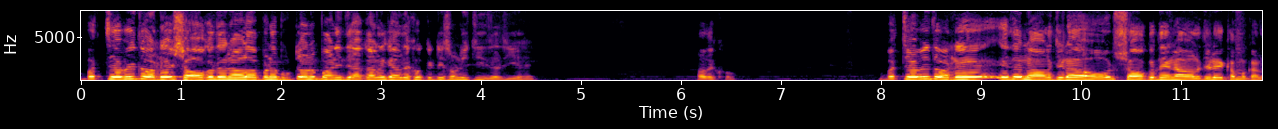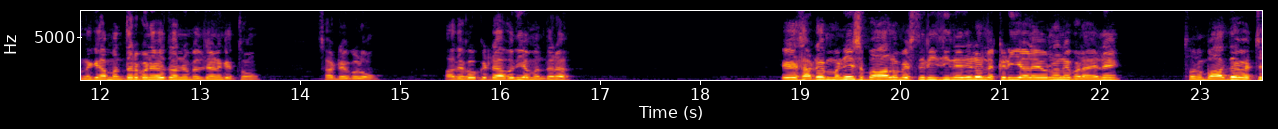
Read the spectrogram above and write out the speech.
ਬੱਚੇ ਵੀ ਤੁਹਾਡੇ ਸ਼ੌਕ ਦੇ ਨਾਲ ਆਪਣੇ ਬੂਟਿਆਂ ਨੂੰ ਪਾਣੀ ਦਿਆ ਕਰਨਗੇ। ਆ ਦੇਖੋ ਕਿੱਡੀ ਸੋਹਣੀ ਚੀਜ਼ ਹੈ ਜੀ ਇਹ। ਆ ਦੇਖੋ। ਬੱਚੇ ਵੀ ਤੁਹਾਡੇ ਇਹਦੇ ਨਾਲ ਜਿਹੜਾ ਉਹ ਸ਼ੌਕ ਦੇ ਨਾਲ ਜਿਹੜੇ ਕੰਮ ਕਰਨਗੇ। ਆ ਮੰਦਿਰ ਬਣੇ ਹੋਏ ਤੁਹਾਨੂੰ ਮਿਲ ਜਾਣਗੇ ਇੱਥੋਂ। ਸਾਡੇ ਕੋਲੋਂ। ਆ ਦੇਖੋ ਕਿੱਡਾ ਵਧੀਆ ਮੰਦਿਰ ਆ। ਇਹ ਸਾਡੇ ਮਨੀ ਸਪਾਲ ਮਿਸਤਰੀ ਜੀ ਨੇ ਜਿਹੜੇ ਲੱਕੜੀ ਵਾਲੇ ਉਹਨਾਂ ਨੇ ਬਣਾਏ ਨੇ। ਤੁਹਾਨੂੰ ਬਾਅਦ ਦੇ ਵਿੱਚ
